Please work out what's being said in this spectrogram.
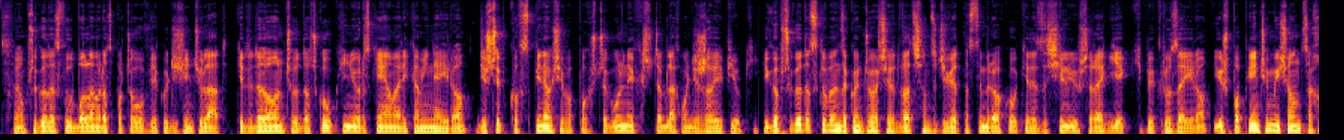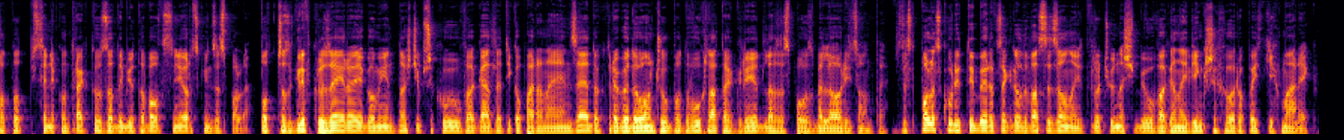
Swoją przygodę z futbolem rozpoczął w wieku 10 lat, kiedy dołączył do szkółki juniorskiej America Mineiro, gdzie szybko wspinał się po poszczególnych szczeblach młodzieżowej piłki. Jego przygoda z klubem zakończyła się w 2019 roku, kiedy zasilił szeregi ekipy Cruzeiro i już po pięciu miesiącach od podpisania kontraktu zadebiutował w seniorskim zespole. Podczas gry w Cruzeiro jego umiejętności przykuły uwagę Atletico Paranaense, do którego dołączył po dwóch latach gry dla zespołu z Belo Horizonte. W zespole Skórytyby rozegrał dwa sezony i zwrócił na siebie uwagę największych europejskich marek.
